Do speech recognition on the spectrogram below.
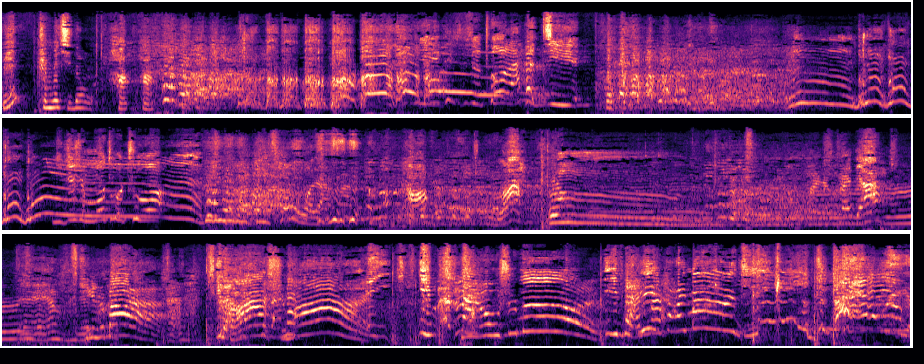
嗯，准备启动了。好好。一定是拖拉机。嗯，你这是摩托车。你凑合的。好，走了。嗯，快点快点。七十八，八十迈，一百迈，九十迈，一百迈，哎呀，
